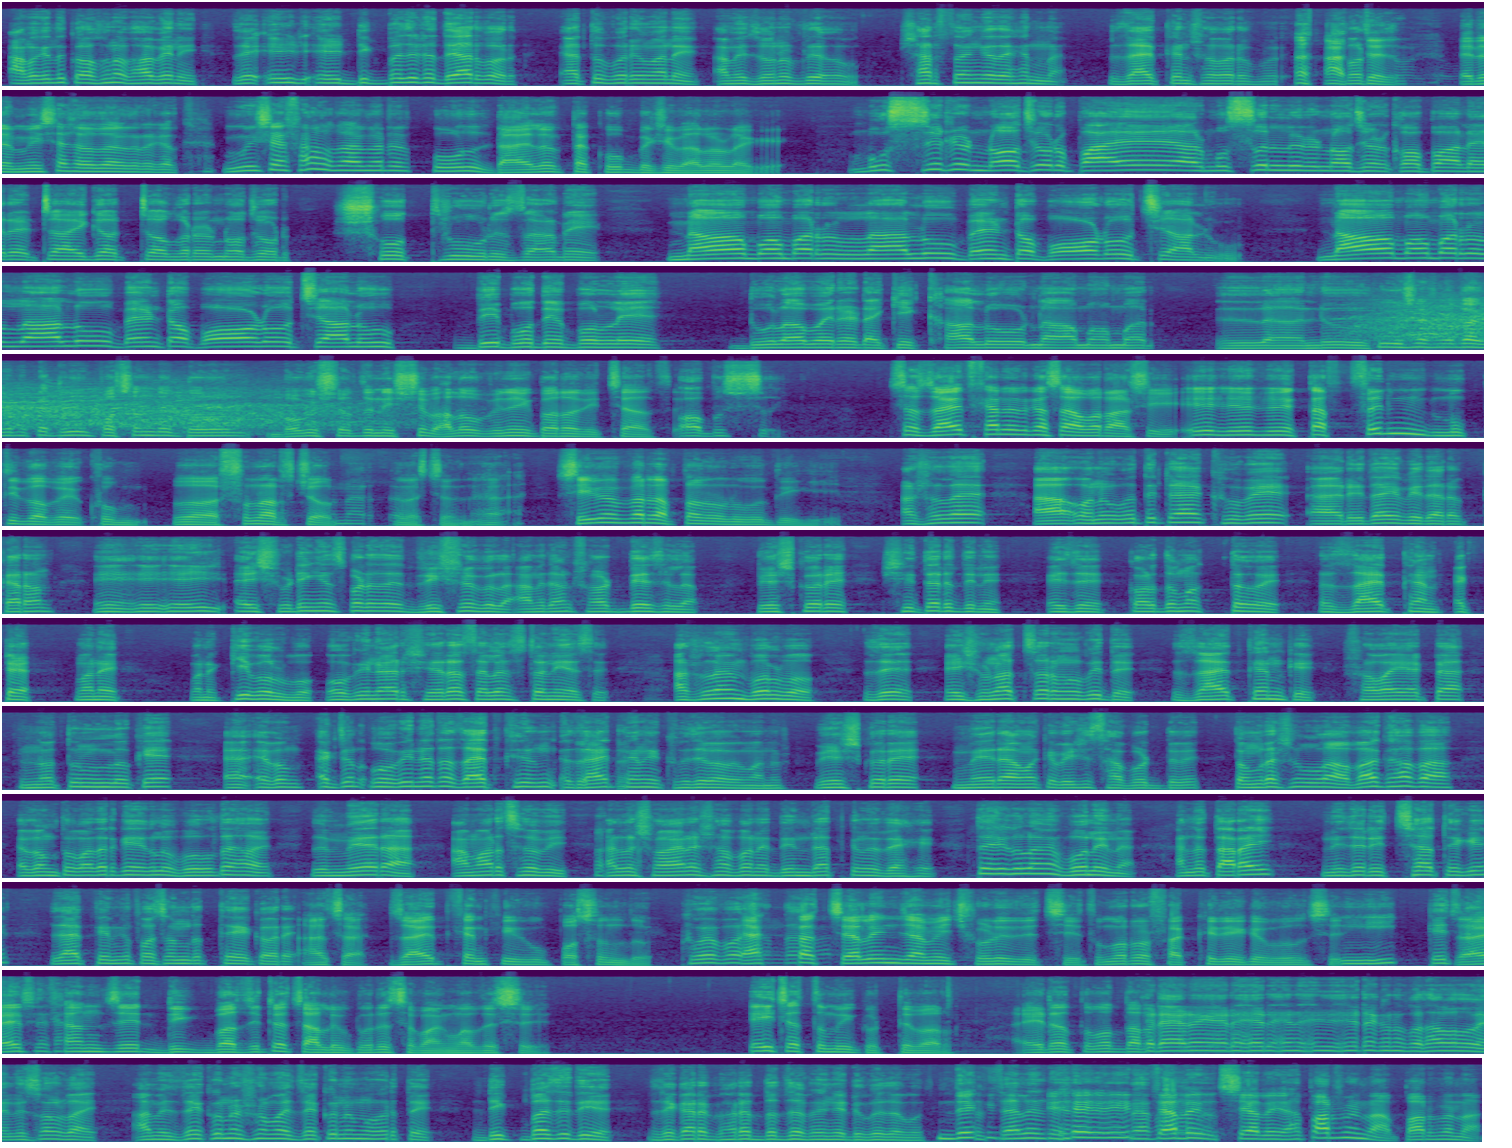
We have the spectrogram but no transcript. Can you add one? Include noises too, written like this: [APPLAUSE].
আমি কিন্তু কখনো ভাবিনি যে এই এই ডিগবাজিটা দেওয়ার পর এত পরিমাণে আমি জনপ্রিয় হব। শার্ট সঙ্গে দেখেন না জায়েদ খান সবার উপর। [LAUGHS] আচ্ছা এটা মিশা সদাগরের কাছে মিশা সদাগরের কোন ডায়লগটা খুব বেশি ভালো লাগে? মুসলির নজর পায়ে আর মুসল্লির নজর কপালে রে টাইগার টগরের নজর শত্রুর জানে। নাম আমার লালু ব্যান্ড বড় চালু। নাম আমার লালু ব্যান্ড বড় চালু। বিপদে বললে দুলাবাইরে ডাকি খালো নাম আমার লালু। মিশা সদাগরকে তুমি পছন্দ করো ভবিষ্যতে নিশ্চয়ই ভালো অভিনয় করার ইচ্ছা আছে। অবশ্যই। আচ্ছা জায়েদ খানের কাছে আবার আসি। একটা ফিল্ম মুক্তি পাবে খুব সোনার চোর হ্যাঁ। সেই ব্যাপারে আপনার অনুভূতি কি? আসলে অনুভূতিটা খুবই হৃদয় বিদারক কারণ এই- এই- এই এই শুটিং স্পটের দৃশ্যগুলো আমি যখন শর্ট দিয়েছিলাম বিশেষ করে শীতের দিনে এই যে কর্দমাক্ত হয়ে জায়েদ খান একটা মানে মানে কি বলব অভিনয়ের সেরা চ্যালেঞ্জটা নিয়েছে। আসলে আমি বলব যে এই সোনাচ্চর মুভিতে জায়েদ খানকে সবাই একটা নতুন লোকে এবং একজন অভিনেতা জায়েদ খান জায়েদ খানকে খুঁজে পাবে মানুষ। বিশেষ করে মেয়েরা আমাকে বেশি সাপোর্ট দেবে। তোমরা শুনলে অবাক হবা এবং তোমাদেরকে এগুলো বলতে হয় যে মেয়েরা আমার ছবি আসলে শয়নের স্বপনে দিন রাত কিন্তু দেখে। তো এগুলো আমি বলি না। আসলে তারাই নিজের ইচ্ছা থেকে জায়েদ খানকে পছন্দ থেকে করে। আচ্ছা জায়েদ খান কি খুব পছন্দ? একটা চ্যালেঞ্জ আমি ছড়ে দিচ্ছি তোমারও সাক্ষী রেখে বলছি। জায়েদ খান যে ডিগবাজিটা চালু করেছে বাংলাদেশে এইটা তুমি করতে পারো। এটা তোমার দ্বারা এটা কোনো কথা বললেন ইসমাল ভাই। আমি যে কোনো সময় যে কোনো মুহূর্তে ডিগবাজি দিয়ে যে কারও ঘরের দরজা ভেঙে ঢুকে যাব। চ্যালেঞ্জ চ্যালেঞ্জ পারবে না পারবে না।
